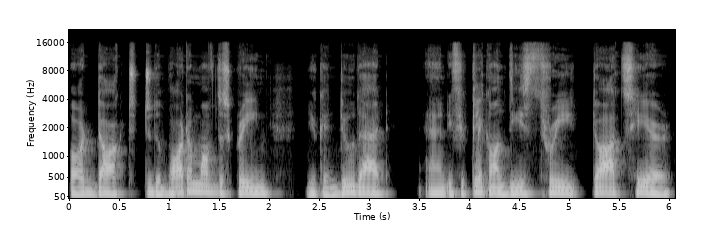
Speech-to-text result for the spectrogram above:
or docked to the bottom of the screen, you can do that. And if you click on these three dots here,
